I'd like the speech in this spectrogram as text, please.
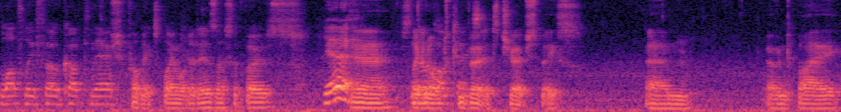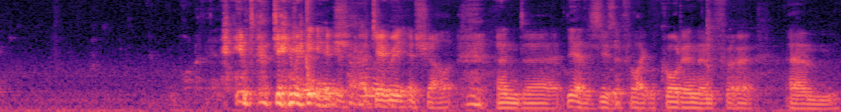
Lovely folk up there. Should probably explain what it is, I suppose. Yeah. Yeah, it's like No an old context. converted church space, um, owned by. What are they named? Jamie, Jamie and Charlotte. Jamie and Charlotte, and uh, yeah, they just use it for like recording and for, um,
